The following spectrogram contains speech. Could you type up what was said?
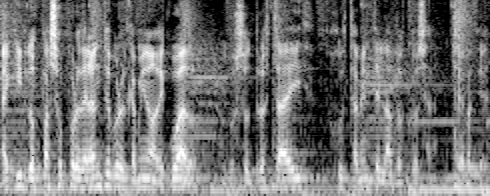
hay que ir dos pasos por delante por el camino adecuado. Y vosotros estáis justamente en las dos cosas. Muchas gracias.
